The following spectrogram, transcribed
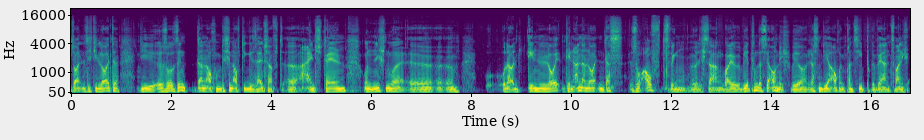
sollten sich die Leute, die so sind, dann auch ein bisschen auf die Gesellschaft äh, einstellen und nicht nur äh, äh, oder den Leuten, den anderen Leuten das so aufzwingen, würde ich sagen, weil wir tun das ja auch nicht. Wir lassen die ja auch im Prinzip gewähren. Zwar nicht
